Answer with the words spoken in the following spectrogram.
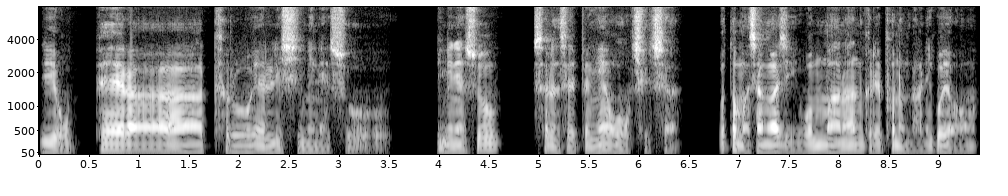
이 오페라 트루엘리 시민의 수, 시민의 수 33평에 5억 7천. 그것도 마찬가지 원만한 그래프는 아니고요.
